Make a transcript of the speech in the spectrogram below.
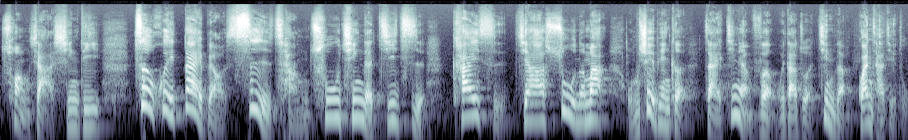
创下新低，这会代表市场出清的机制开始加速了吗？我们休息片刻，在精讲部分为大家做进一步的观察解读。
